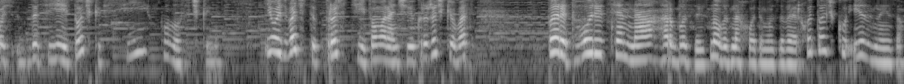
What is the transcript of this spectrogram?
Ось до цієї точки всі полосочки. І ось, бачите, прості помаранчеві кружочки у вас перетворюються на гарбузи. Знову знаходимо зверху точку і знизу.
